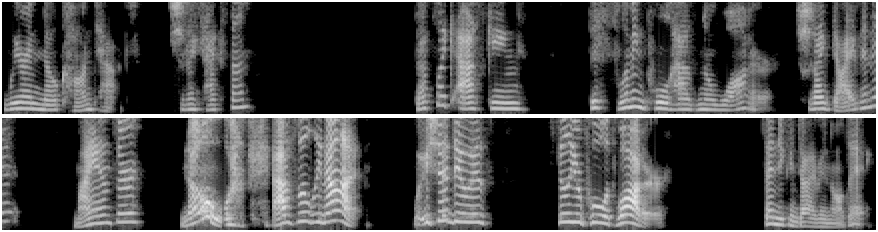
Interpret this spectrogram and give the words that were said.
we're in no contact. Should I text them? That's like asking, this swimming pool has no water. Should I dive in it? My answer, no, absolutely not. What you should do is fill your pool with water. Then you can dive in all day.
